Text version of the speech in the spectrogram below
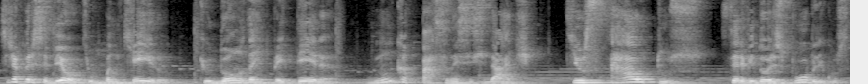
Você já percebeu que o banqueiro, que o dono da empreiteira nunca passa necessidade? Que os altos servidores públicos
